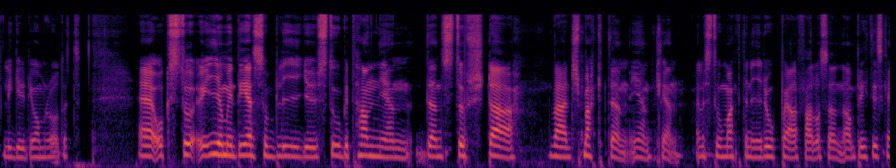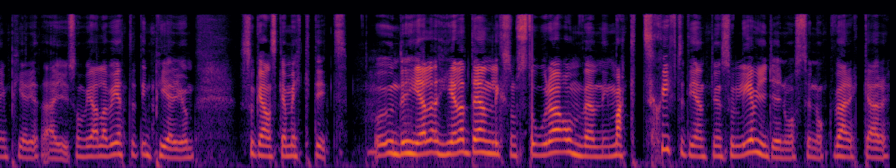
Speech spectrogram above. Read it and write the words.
ligger i det området. Eh, och sto- i och med det så blir ju Storbritannien den största världsmakten egentligen, eller stormakten i Europa i alla fall och sen ja, brittiska imperiet är ju som vi alla vet ett imperium, så ganska mäktigt. Och under hela, hela den liksom stora omvälvning, maktskiftet egentligen, så lever ju Jane Austen och verkar.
